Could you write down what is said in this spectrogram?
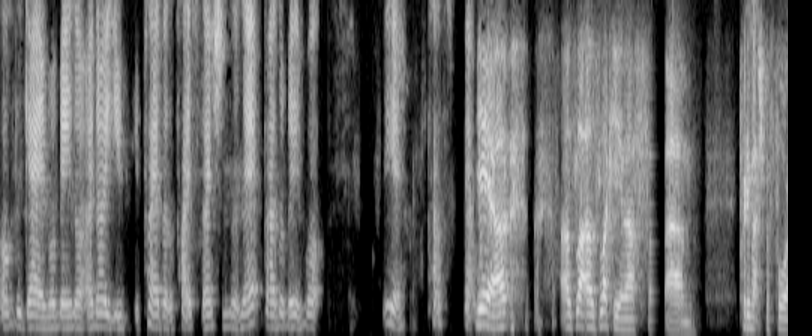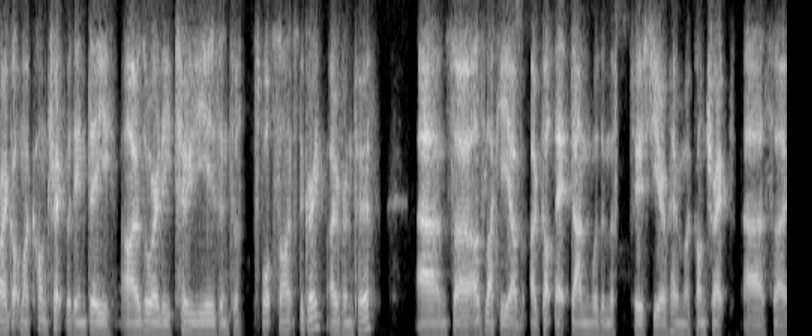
of the game? I mean, I know you, you play about the PlayStation and that, but I mean, what? Yeah, tell us about. yeah, I, I, was I was lucky enough. Um, pretty much before I got my contract with ND, I was already two years into a sports science degree over in Perth. Um, so I was lucky I, I, got that done within the first year of having my contract. Uh, so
